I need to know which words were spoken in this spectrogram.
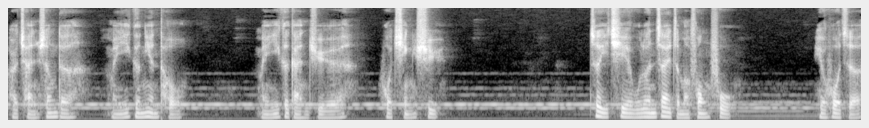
而产生的每一个念头、每一个感觉或情绪，这一切无论再怎么丰富，又或者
